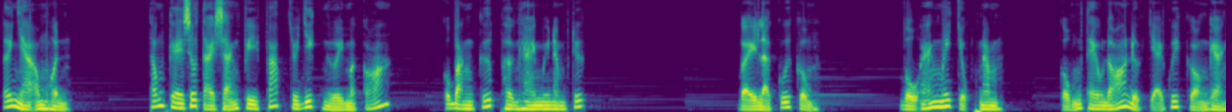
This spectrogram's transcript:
Tới nhà ông Huỳnh, Thống kê số tài sản phi pháp cho giết người mà có Của băng cướp hơn 20 năm trước. Vậy là cuối cùng, Vụ án mấy chục năm Cũng theo đó được giải quyết gọn gàng.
